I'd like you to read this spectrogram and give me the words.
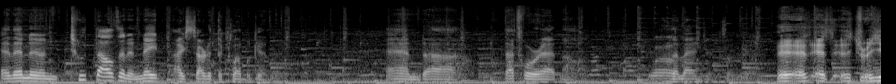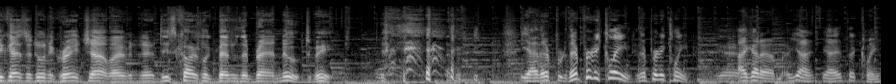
and then in 2008 I started the club again, and uh, that's where we're at now. Wow. The Latin Gents. It, it, it, you guys are doing a great job. I mean, these cars look better than brand new to me. Yeah, they're they're pretty clean. They're pretty clean. Yeah. I got a yeah yeah they're clean.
